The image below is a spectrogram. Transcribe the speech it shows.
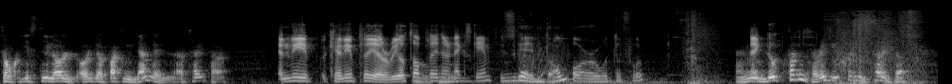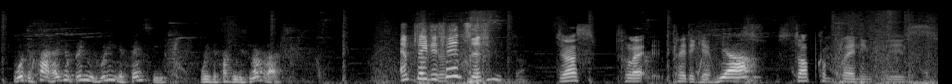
so he steal all, all your fucking jungle, uh, Charizard. Can we can we play a real top laner next game? Is this guy dumb or what the fuck? And then Thank- look, fucking sorry, you fucking Charizard. What the fuck, are you playing really defensive with the fucking Snorlax? And play defensive! Just play play the game. Yeah. Stop complaining, please.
